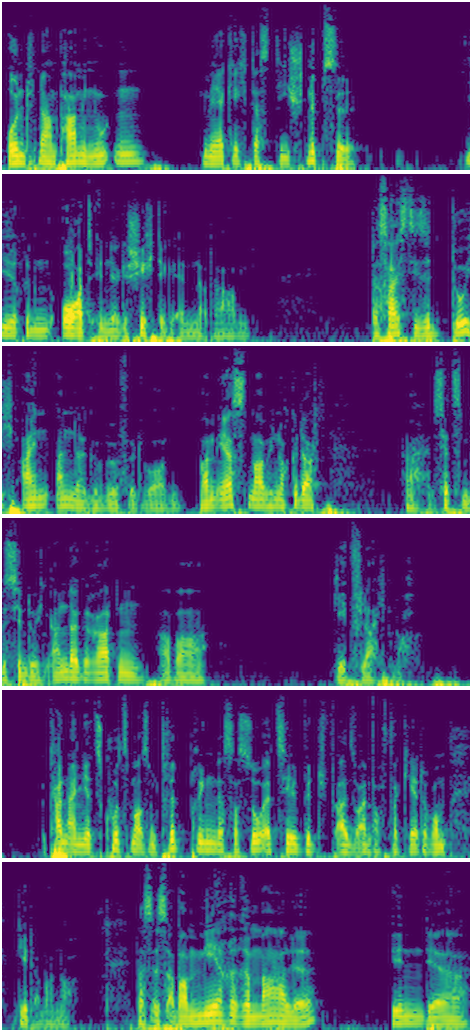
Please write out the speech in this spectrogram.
Und nach ein paar Minuten merke ich, dass die Schnipsel ihren Ort in der Geschichte geändert haben. Das heißt, die sind durcheinander gewürfelt worden. Beim ersten Mal habe ich noch gedacht, ist jetzt ein bisschen durcheinander geraten, aber geht vielleicht noch kann einen jetzt kurz mal aus dem Tritt bringen, dass das so erzählt wird, also einfach verkehrt herum, geht aber noch. Das ist aber mehrere Male in der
